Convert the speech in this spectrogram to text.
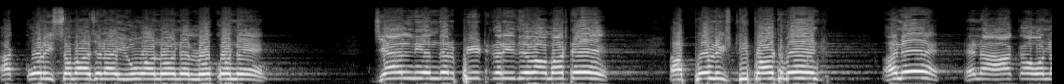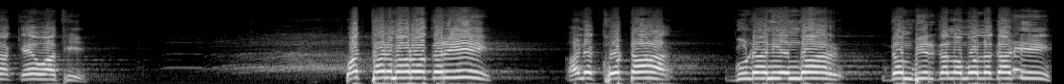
આ કોળી સમાજના યુવાનો અને લોકોને જેલની અંદર ફિટ કરી દેવા માટે આ પોલીસ ડિપાર્ટમેન્ટ અને એના આકાઓના કહેવાથી પથ્થરમારો કરી અને ખોટા ગુનાની અંદર ગંભીર કલમો લગાડી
